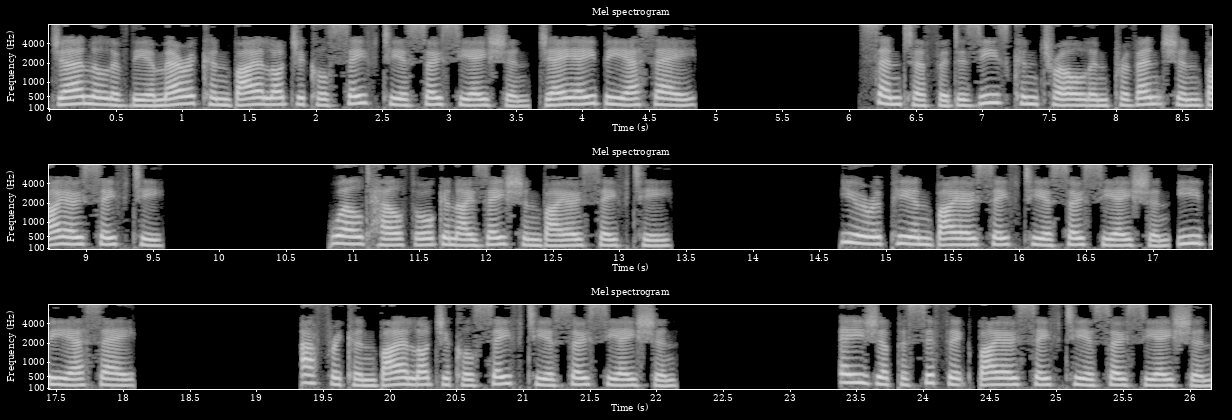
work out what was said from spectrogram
Journal of the American Biological Safety Association JABSA Center for Disease Control and Prevention Biosafety. World Health Organization Biosafety. European Biosafety Association EBSA African Biological Safety Association. Asia Pacific Biosafety Association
